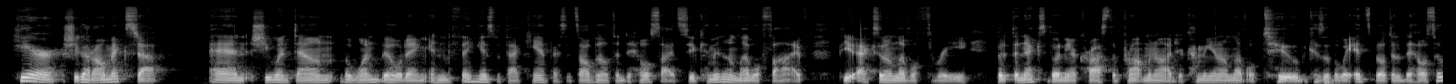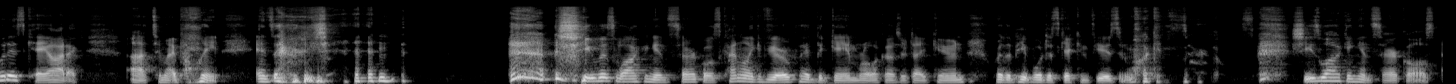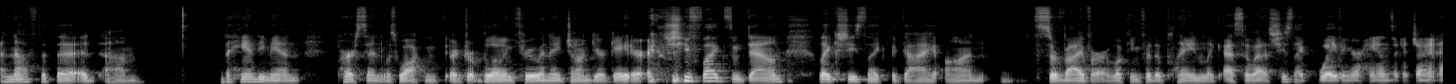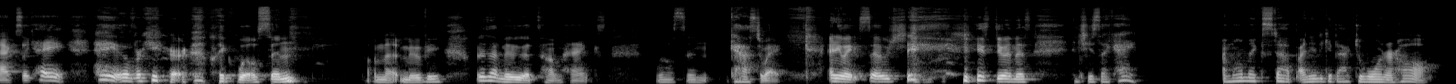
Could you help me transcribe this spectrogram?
Here, she got all mixed up and she went down the one building. And the thing is, with that campus, it's all built into hillsides. So you come in on level five, but you exit on level three. But at the next building across the promenade, you're coming in on level two because of the way it's built into the hill. So it is chaotic, uh, to my point. And so Jen, she was walking in circles, kind of like if you ever played the game Roller Coaster Tycoon, where the people just get confused and walk in circles. She's walking in circles enough that the um, the handyman person was walking or blowing through in a John Deere Gator and she flags him down like she's like the guy on Survivor looking for the plane like SOS. She's like waving her hands like a giant X like hey, hey over here like Wilson on that movie. What is that movie with Tom Hanks? Wilson, Castaway. Anyway, so she, she's doing this and she's like, Hey, I'm all mixed up. I need to get back to Warner Hall.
